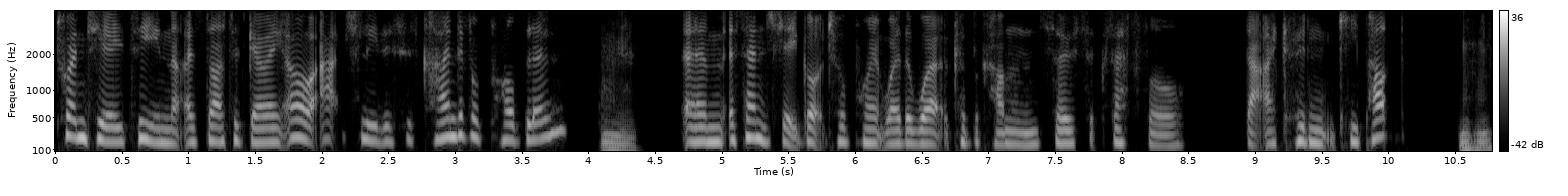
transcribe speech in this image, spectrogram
2018 that I started going, oh, actually, this is kind of a problem. Mm. Um, essentially, it got to a point where the work had become so successful that I couldn't keep up. Mhm.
